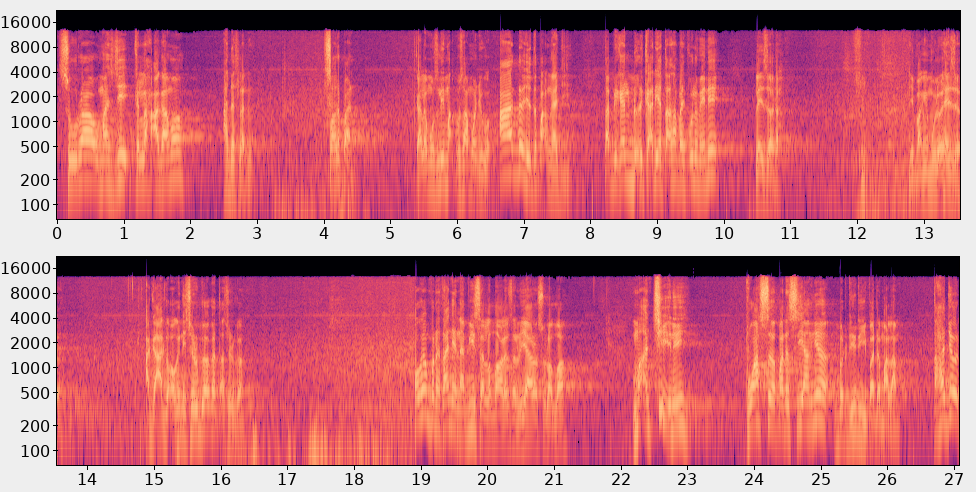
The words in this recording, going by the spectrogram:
surau masjid kelah agama ada selalu. Sah depan. Kalau muslimat pun sama juga. Ada je tempat mengaji. Tapi kalau duduk dekat dia tak sampai 10 minit laser dah. Dia panggil mulut laser. Agak-agak orang ni syurga ke tak syurga? Orang pernah tanya Nabi SAW ya Rasulullah makcik ni puasa pada siangnya berdiri pada malam. Tahajud.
